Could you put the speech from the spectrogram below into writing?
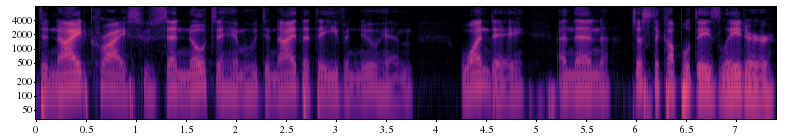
denied Christ, who said no to Him, who denied that they even knew Him one day, and then just a couple days later,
